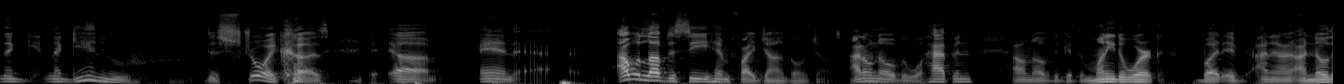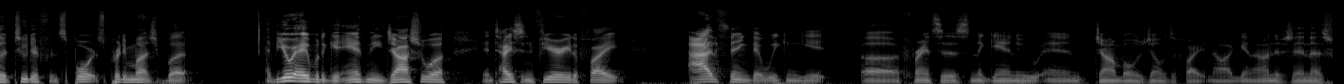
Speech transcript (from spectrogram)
Ngannou destroy Cuz, um, and I would love to see him fight Jon Bones Jones. I don't know if it will happen. I don't know if they get the money to work. But if I, I know they're two different sports, pretty much. But if you were able to get Anthony Joshua and Tyson Fury to fight, I think that we can get uh, Francis Ngannou and Jon Bones Jones to fight. Now, again, I understand that's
